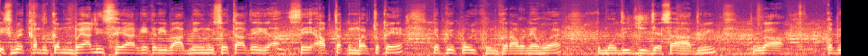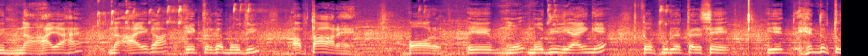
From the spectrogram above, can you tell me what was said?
इसमें कम कम बयालीस हज़ार के करीब आदमी उन्नीस सौ सैंतालीस से अब तक मर चुके हैं, जबकि कोई खून खराब नहीं हुआ है। तो मोदी जी जैसा आदमी पूरा कभी ना आया है, ना आएगा। एक तरह का मोदी अवतार है। और ये मोदी जी आएँगे तो पूरे तरह से ये हिंदुत्व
